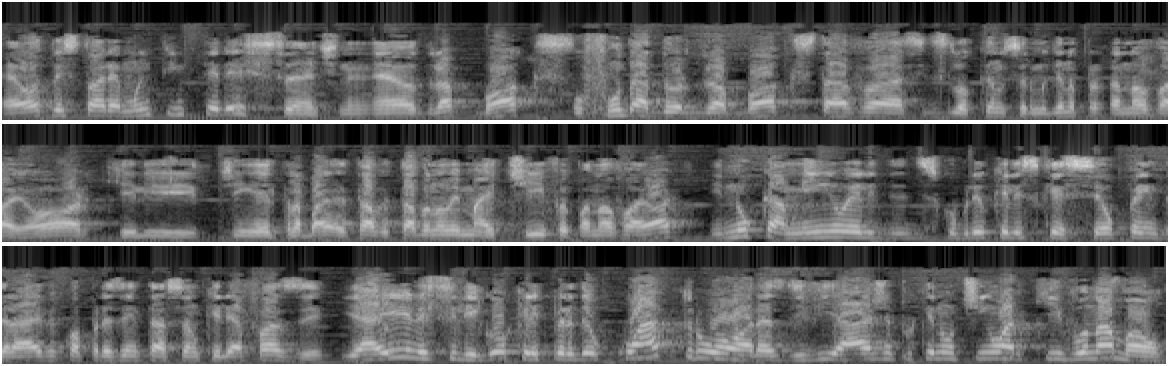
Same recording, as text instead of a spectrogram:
é outra história muito interessante, né? O Dropbox, o fundador do Dropbox estava se deslocando, se não me engano, para Nova York. Ele tinha, ele trabalha, tava, tava no MIT, foi para Nova York. E no caminho ele descobriu que ele esqueceu o pendrive com a apresentação que ele ia fazer. E aí ele se ligou que ele perdeu quatro horas de viagem porque não tinha um arquivo na mão.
